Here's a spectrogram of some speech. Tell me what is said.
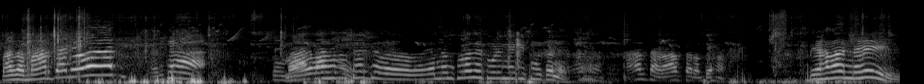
પાછા મારતા ને હરખા. મારવા મારવાનું એમને એમ થોડો કે થોડી મેકીશ હું તને. આવતા આવતા બેહા. બેહવા નહીં.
